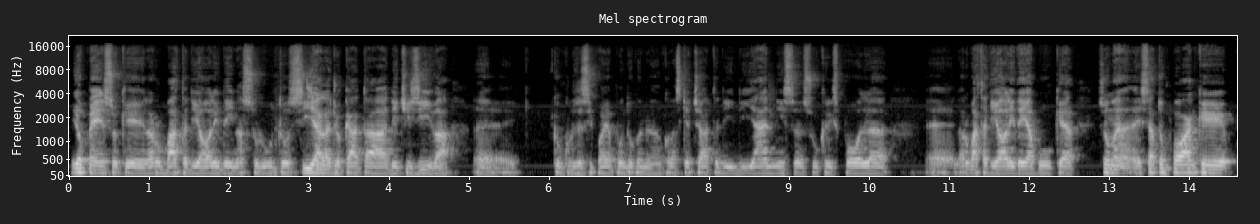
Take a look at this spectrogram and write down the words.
Io penso che la rubata di Holiday in assoluto sia sì. la giocata decisiva, eh, conclusasi poi appunto con, con la schiacciata di, di Yannis su Chris Paul, eh, la rubata di Holiday a Booker, insomma è stata un po' anche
